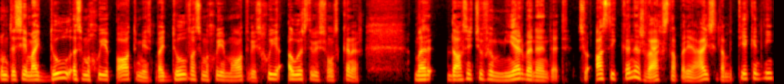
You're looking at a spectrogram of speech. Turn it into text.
om te sê my doel is om 'n goeie pa te wees. My doel was om 'n goeie ma te wees, goeie ouers te wees vir ons kinders. Maar daar's net soveel meer binne in dit. So as die kinders wegstap uit die huis, dan beteken dit nie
